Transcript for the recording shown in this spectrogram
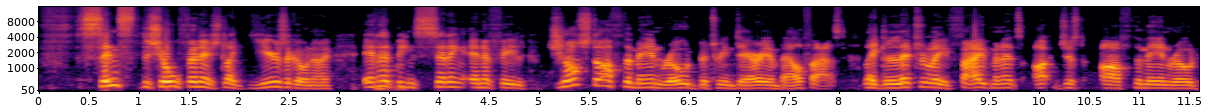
f- since the show finished, like years ago now. It had Mhm. been sitting in a field just off the main road between Derry and Belfast, like literally five minutes o- just off the main road.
